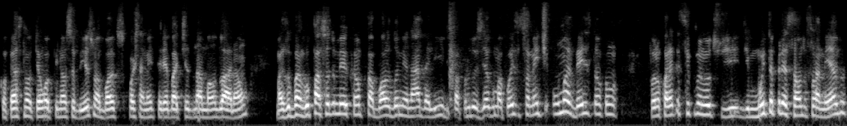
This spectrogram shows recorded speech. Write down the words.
Confesso não ter uma opinião sobre isso, uma bola que supostamente teria batido na mão do Arão, mas o Bangu passou do meio campo com a bola dominada ali para produzir alguma coisa somente uma vez, então foram, foram 45 minutos de, de, muita pressão do Flamengo,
